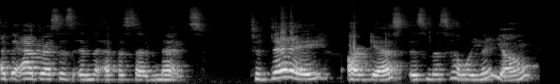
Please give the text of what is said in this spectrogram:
at the addresses in the episode notes. Today, our guest is Ms. Helena Young.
